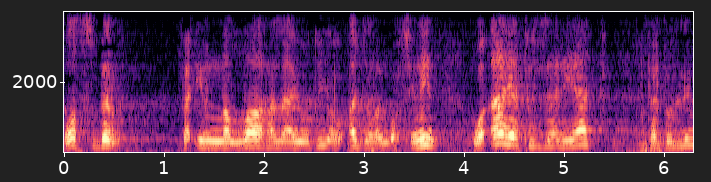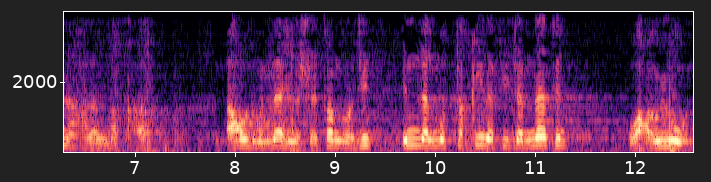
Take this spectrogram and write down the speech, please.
واصبر فإن الله لا يضيع أجر المحسنين. وآية الزاريات تدلنا على المقام أعوذ بالله من الشيطان الرجيم. إن المتقين في جنات وعيون.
